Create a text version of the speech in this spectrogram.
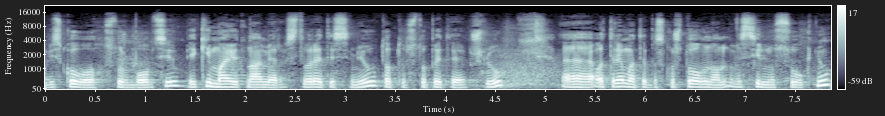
військовослужбовців, які мають намір створити сім'ю, тобто вступити в шлюб, е, отримати безкоштовно весільну сукню.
